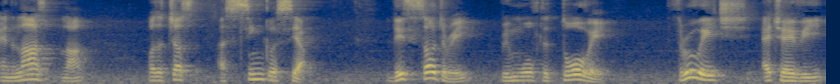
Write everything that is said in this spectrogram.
and Lars Lang was just a single cell. This surgery removed the doorway through which HIV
